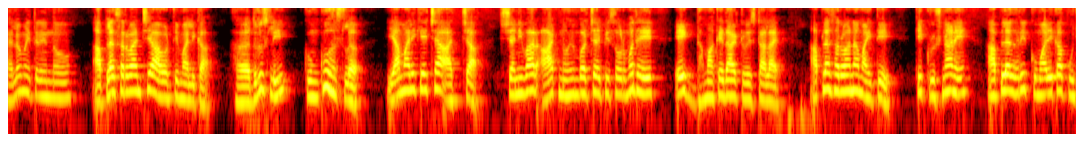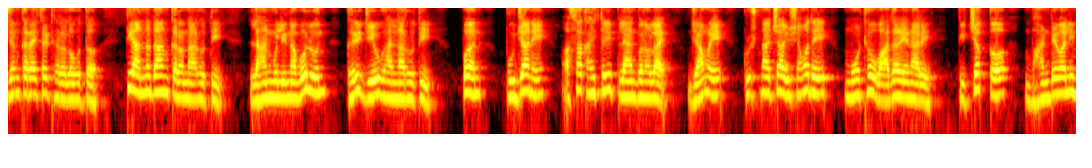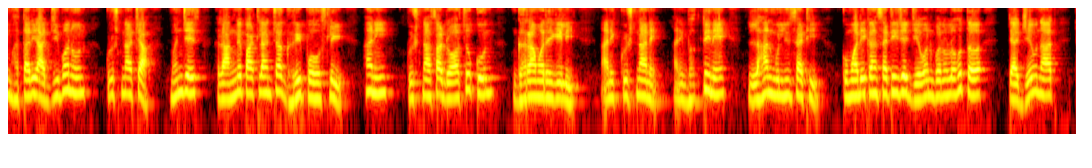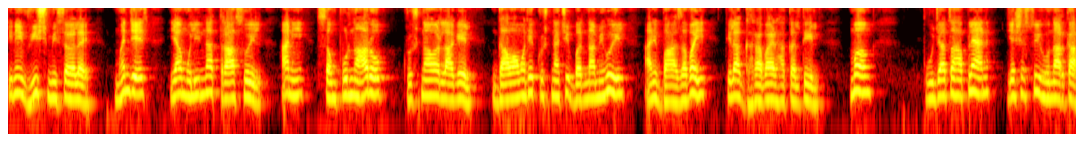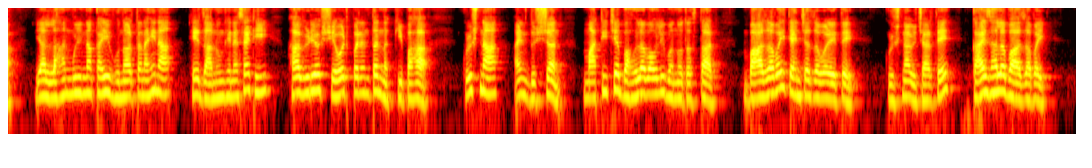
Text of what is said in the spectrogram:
Hello मैत्रिणींनो आपल्या सर्वांची आवडती मालिका हळदरुसली कुंकू हसलं या मालिकेच्या आजच्या शनिवार आठ नोव्हेंबरच्या एपिसोडमध्ये एक धमाकेदार ट्विस्ट आलाय. आपल्या सर्वांना माहिती की कृष्णाने आपल्या घरी कुमारिका पूजन करायचं ठरवलं होतं. ती अन्नदान करणार होती. लहान मुलींना बोलून घरी जीव घालणार होती. पण पूजाने असा काहीतरी प्लॅन बनवलाय ज्यामुळे कृष्णाच्या आयुष्यामध्ये मोठं वादळ येणार आहे. ती चक्क भांडेवाली म्हातारी आजी बनून कृष्णाच्या म्हणजेच रांगणे पाटलांच्या घरी पोहोचली आणि कृष्णाचा डोळा चुकून घरामध्ये गेली आणि कृष्णाने आणि भक्तीने लहान मुलींसाठी कुमारिकांसाठी जे जेवण बनवलं होतं त्या जेवणात तिने विष मिसळलंय. म्हणजेच या मुलींना त्रास होईल आणि संपूर्ण आरोप कृष्णावर लागेल. गावामध्ये कृष्णाची बदनामी होईल आणि बाळजाबाई तिला घराबाहेर हाकलतील. मग पूजाचा हा प्लॅन यशस्वी होणार का? या लहान मुलींना काही होणार तर नाही ना? हे जाणून घेण्यासाठी हा व्हिडिओ शेवटपर्यंत नक्की पहा. कृष्णा आणि दुष्यंत मातीचे बाहुला बाहुली बनवत असतात. बाळजाबाई त्यांच्याजवळ येते. कृष्णा विचारते काय झालं बाळजाबाई?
